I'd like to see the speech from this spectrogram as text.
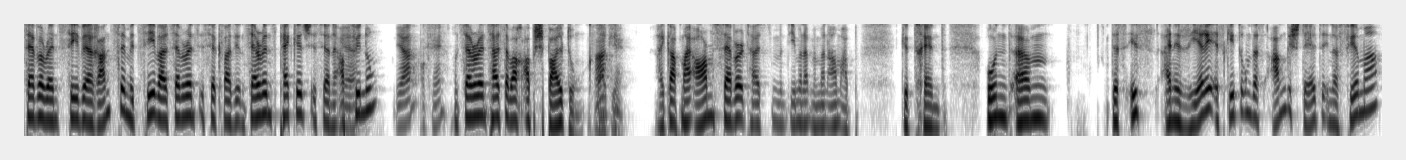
Severance Severance mit C, weil Severance ist ja quasi ein Severance Package, ist ja eine Abfindung. Ja, okay. Und Severance heißt aber auch Abspaltung quasi. Okay. I got my arm severed heißt, jemand hat mir meinen Arm abgetrennt. Und ähm, das ist eine Serie. Es geht darum, dass Angestellte in der Firma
